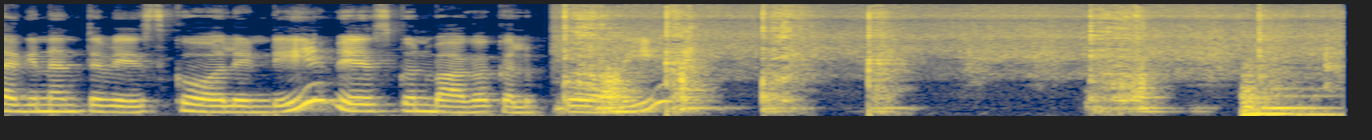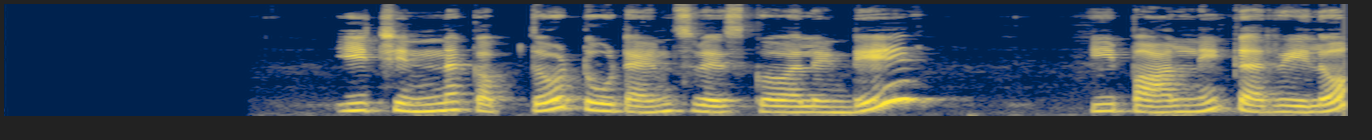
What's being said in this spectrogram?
తగినంత వేసుకోవాలండి. వేసుకొని బాగా కలుపుకోవాలి. ఈ చిన్న కప్తో టూ టైమ్స్ వేసుకోవాలండి. ఈ పాల్ని కర్రీలో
